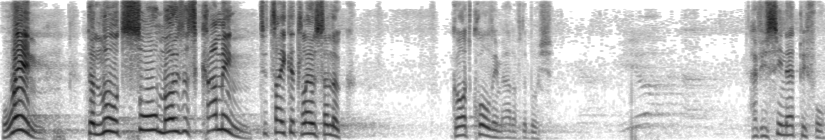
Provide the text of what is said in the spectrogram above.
When the Lord saw Moses coming to take a closer look, God called him out of the bush. Have you seen that before?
